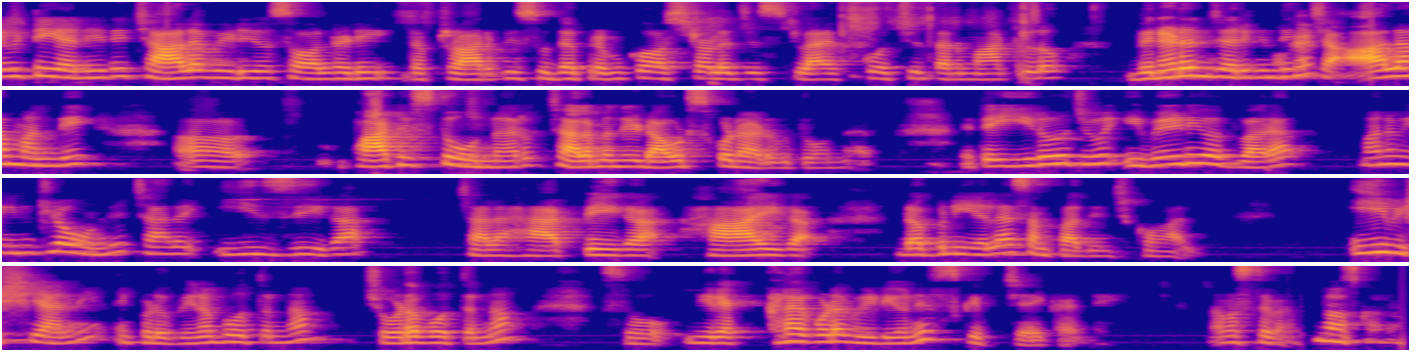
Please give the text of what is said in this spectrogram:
ఏమిటి అనేది చాలా videos already doctor R B Sudha ప్రముఖ ఆస్ట్రాలజిస్ట్ లైఫ్ కోచ్ తన మాటలో వినడం జరిగింది. చాలా మంది పాటిస్తూ ఉన్నారు. చాలా మంది డౌట్స్ కూడా అడుగుతూ ఉన్నారు. అయితే ఈరోజు ఈ వీడియో ద్వారా మనం ఇంట్లో ఉండి చాలా ఈజీగా చాలా హ్యాపీగా హాయిగా డబ్బుని ఎలా సంపాదించుకోవాలి? ఈ విషయాన్ని ఇప్పుడు వినబోతున్నాం చూడబోతున్నాం. సో మీరు ఎక్కడా కూడా వీడియోని స్కిప్ చేయకండి. నమస్తే మేడం నమస్కారం.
